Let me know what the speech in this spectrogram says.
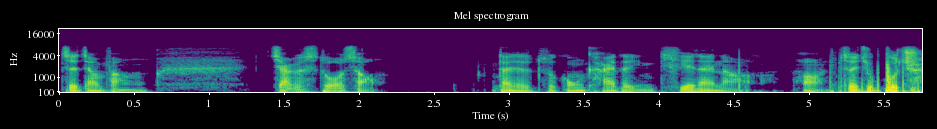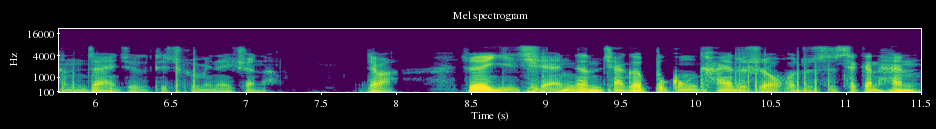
这间房价格是多少，大家都公开的，已经贴在那了啊，这就不存在这个 discrimination 了，对吧？就是以前的价格不公开的时候，或者是 second hand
